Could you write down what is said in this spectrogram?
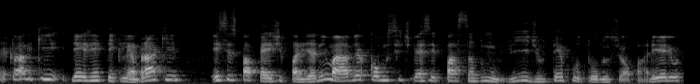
É claro que a gente tem que lembrar que esses papéis de parede animado é como se estivesse passando um vídeo o tempo todo no seu aparelho,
